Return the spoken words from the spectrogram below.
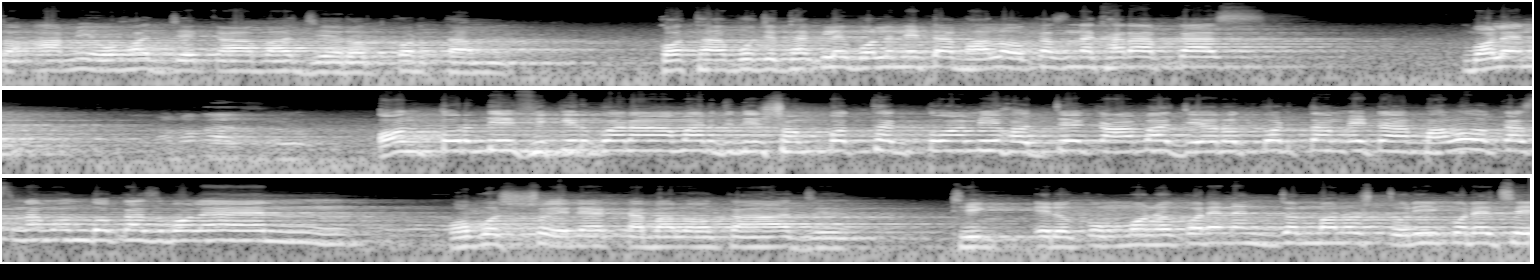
তো আমিও হজ্জে কাবা জিয়ারত করতাম। কথা বুঝে থাকলে বলেন, এটা ভালো কাজ না খারাপ কাজ? বলেন। অন্তর দিয়ে ফিকির করা, আমার যদি সম্পদ থাকতো, আমি হচ্ছে কাবা জিয়ারত করতাম, এটা ভালো কাজ না মন্দ কাজ বলেন? অবশ্যই এটা একটা ভালো কাজ। ঠিক এরকম মনে করেন একজন মানুষ চুরি করেছে।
